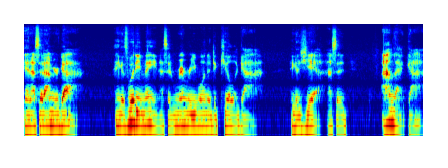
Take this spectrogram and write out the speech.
and I said, I'm your guy. And he goes, what do you mean? I said, remember you wanted to kill a guy. He goes, yeah. I said, I'm that guy.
